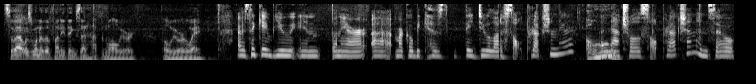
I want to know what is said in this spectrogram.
So that was one of the funny things that happened while we were while we were away. I was thinking of you in Bonaire, uh, Marco, because they do a lot of salt production there. Oh. Natural salt production. And so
